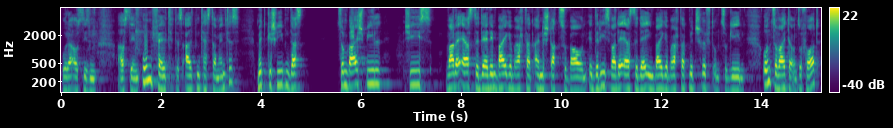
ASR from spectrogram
oder aus diesem, aus dem Umfeld des Alten Testamentes mitgeschrieben, dass zum Beispiel Schieß war der Erste, der dem beigebracht hat, eine Stadt zu bauen. Idris war der Erste, der ihm beigebracht hat, mit Schrift umzugehen und so weiter und so fort.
